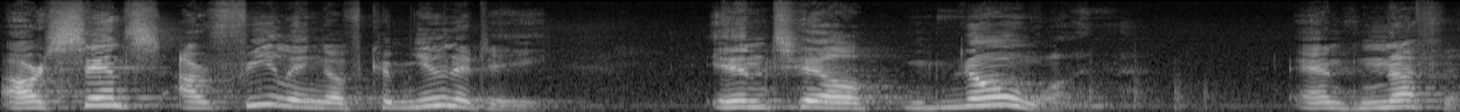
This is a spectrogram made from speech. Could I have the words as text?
our sense, our feeling of community until no one and nothing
